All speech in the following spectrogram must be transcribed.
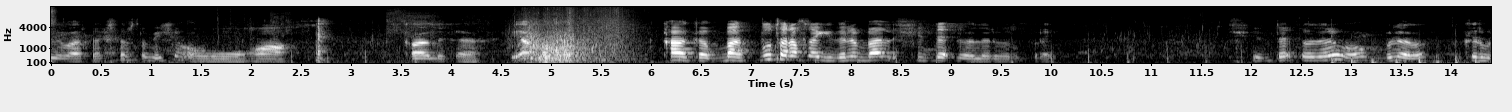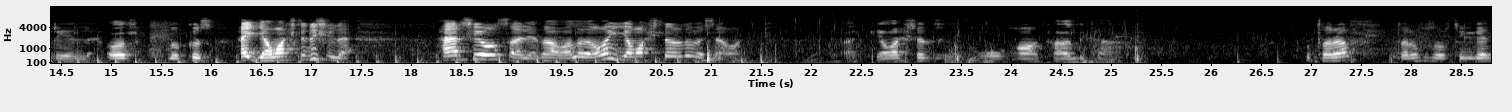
miyim arkadaşlar? Tabii ki. Oha. Kanka. Ya. Kanka bak bu tarafta gidelim ben şiddetle öneriyorum burayı. Şiddetle öneriyorum ama bu ne lan? Kır buraya elle. 10, 9. Hay yavaşladı şimdi. Her şey 10 saniye tamam anladım ama yavaşladı mesela bak. Bak yavaşladı. Oha kanka. Bu taraf, bu taraf zor tilgen.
